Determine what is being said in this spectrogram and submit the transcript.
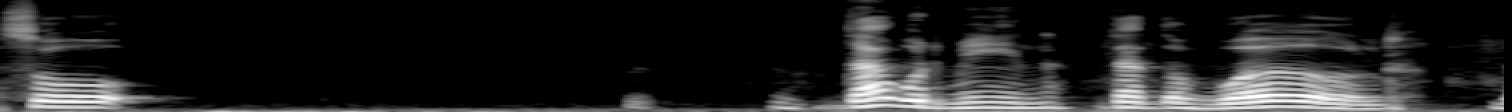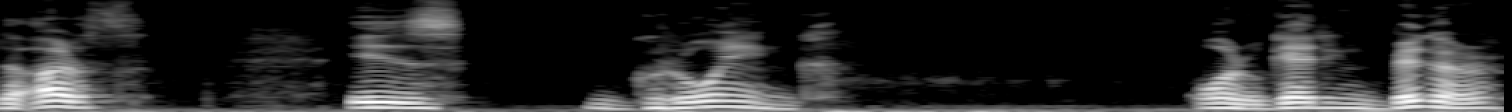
So that would mean that the world, the earth, is growing or getting bigger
